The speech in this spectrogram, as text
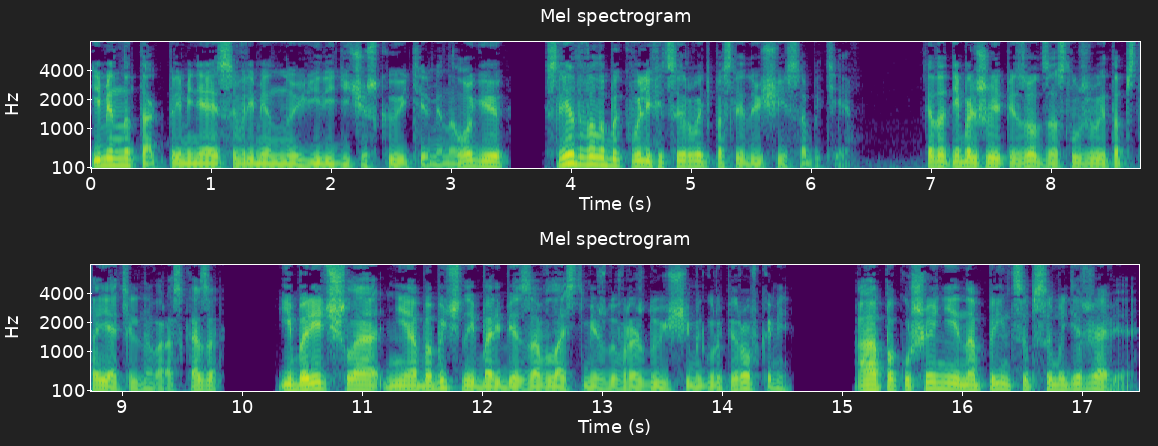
Именно так, применяя современную юридическую терминологию, следовало бы квалифицировать последующие события. Этот небольшой эпизод заслуживает обстоятельного рассказа, ибо речь шла не об обычной борьбе за власть между враждующими группировками, а о покушении на принцип самодержавия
